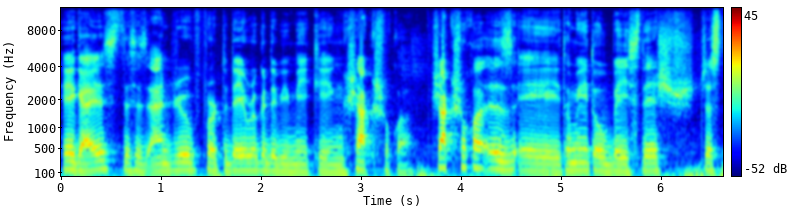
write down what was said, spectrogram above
Hey guys, this is Andrew. For today we're going to be making shakshuka. Shakshuka is a tomato-based dish, just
